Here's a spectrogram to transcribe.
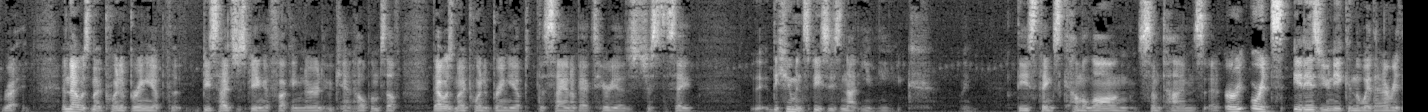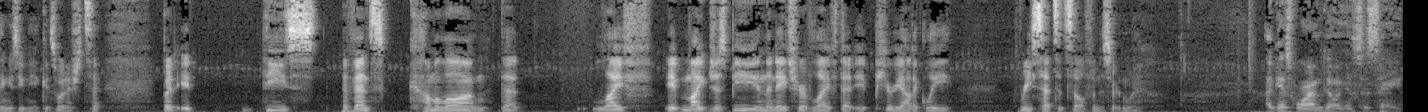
Right. And that was my point of bringing up the, besides just being a fucking nerd who can't help himself, that was my point of bringing up the cyanobacteria, is just to say the human species is not unique. These things come along sometimes, or, or it's, it is unique in the way that everything is unique, is what I should say. But it, these events come along that life, it might just be in the nature of life that it periodically resets itself in a certain way. I guess where I'm going is to say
